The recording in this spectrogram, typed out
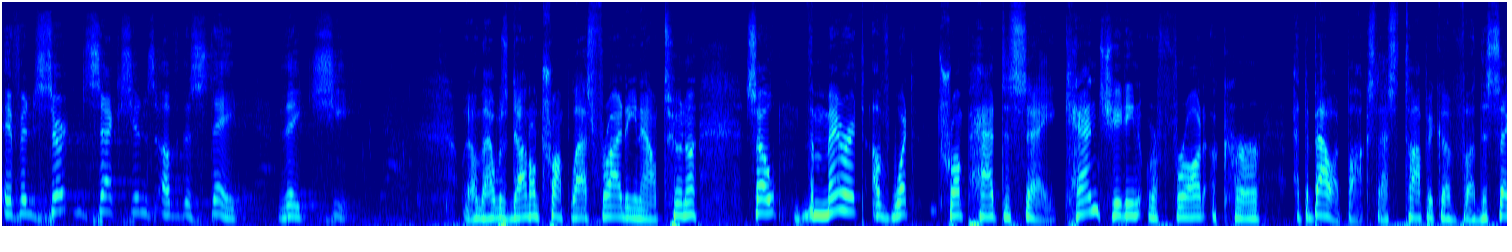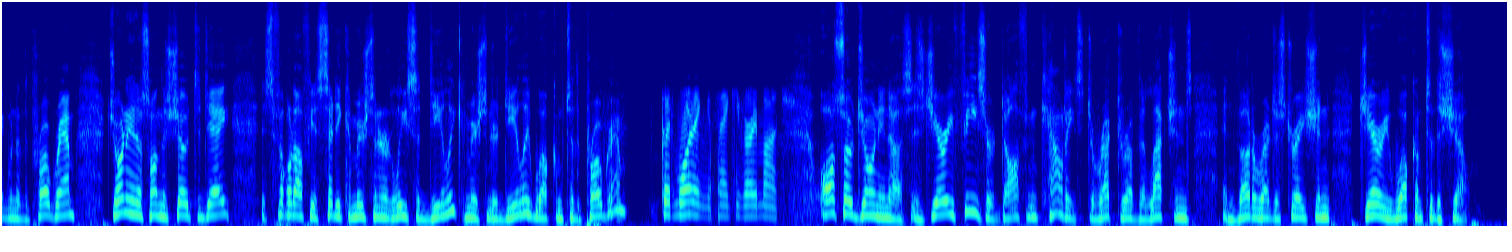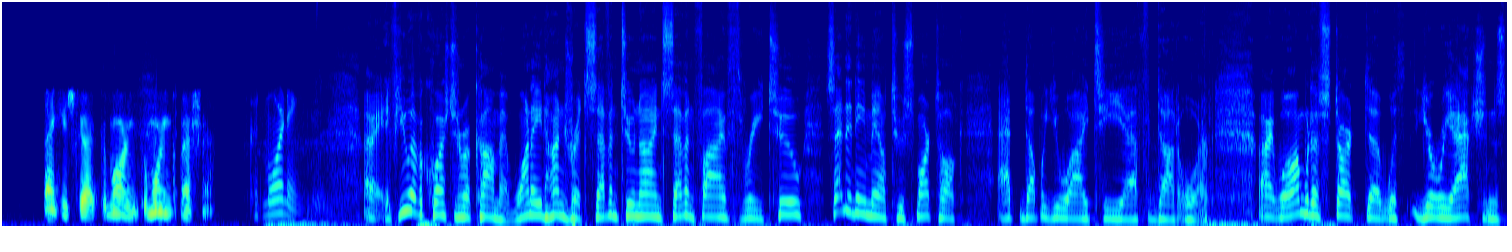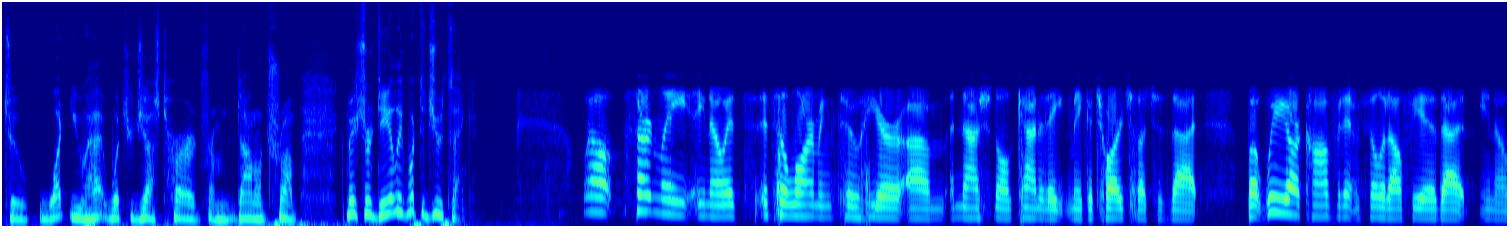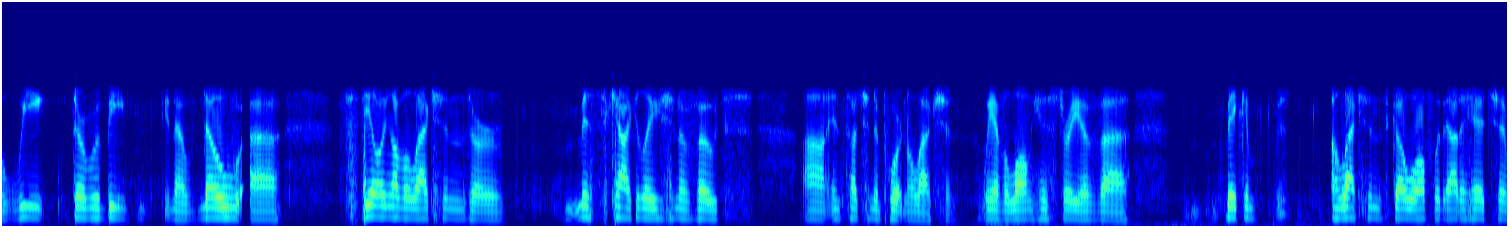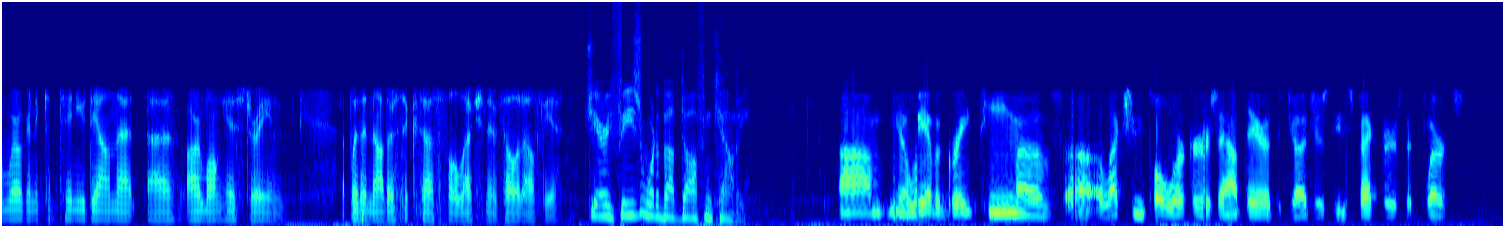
if in certain sections of the state they cheat. Well, that was Donald Trump last Friday in Altoona. So, the merit of what Trump had to say can cheating or fraud occur at the ballot box? That's the topic of uh, this segment of the program. Joining us on the show today is Philadelphia City Commissioner Lisa Deeley. Commissioner Deeley, welcome to the program. Good morning. Thank you very much. Also joining us is Jerry Feaser, Dauphin County's Director of Elections and Voter Registration. Jerry, welcome to the show. Thank you, Scott. Good morning. Good morning, Commissioner. Good morning. All right, if you have a question or a comment, 1 800 729 7532. Send an email to smarttalk at witf.org. All right, well, I'm going to start uh, with your reactions to what you, ha- what you just heard from Donald Trump. Commissioner Deeley, what did you think? Well, certainly, you know, it's it's alarming to hear um, a national candidate make a charge such as that. But we are confident in Philadelphia that you know we there would be you know no uh, stealing of elections or miscalculation of votes uh, in such an important election. We have a long history of uh, making elections go off without a hitch, and we're going to continue down that uh, our long history and with another successful election in Philadelphia. Jerry Feaser, what about Dauphin County? Um, you know, we have a great team of uh, election poll workers out there the judges, the inspectors, the clerks,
